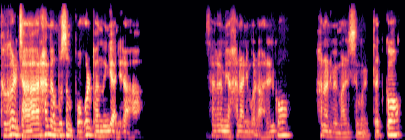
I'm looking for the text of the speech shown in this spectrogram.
그걸 잘하면 무슨 복을 받는 게 아니라 사람이 하나님을 알고 하나님의 말씀을 듣고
